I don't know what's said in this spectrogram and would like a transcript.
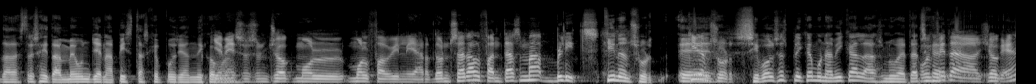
de destressa i també un genapistes que podrien dir com I a més és un joc molt, molt familiar. Doncs ara el Fantasma Blitz. Quin en surt? Eh, Quin en surt? Si vols expliquem una mica les novetats Ho hem que... fet a joc, eh?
